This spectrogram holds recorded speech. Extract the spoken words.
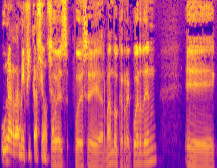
una ramificación. Pues, pues eh, Armando, que recuerden eh,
